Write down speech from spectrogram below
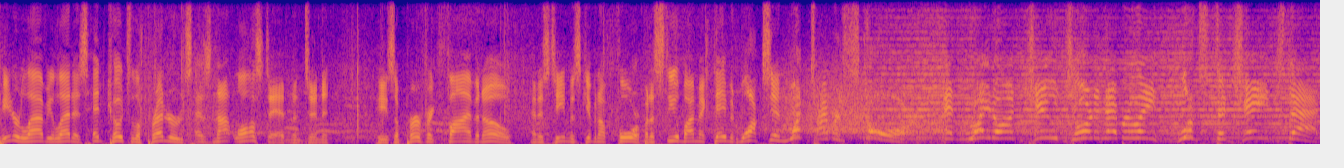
Peter Laviolette, as head coach of the Predators, has not lost to Edmonton. He's a perfect 5 and 0, and his team has given up four. But a steal by McDavid walks in, one timer score! And right on cue, Jordan Eberle looks to change that.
